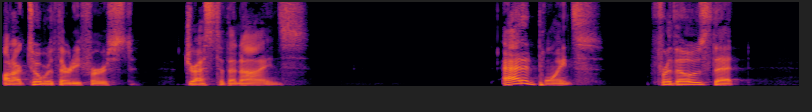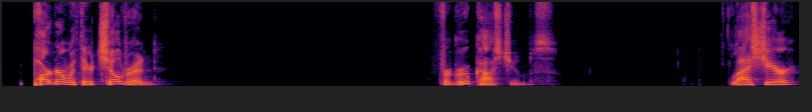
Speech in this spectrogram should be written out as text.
on October 31st dressed to the nines. Added points for those that partner with their children for group costumes. Last year,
